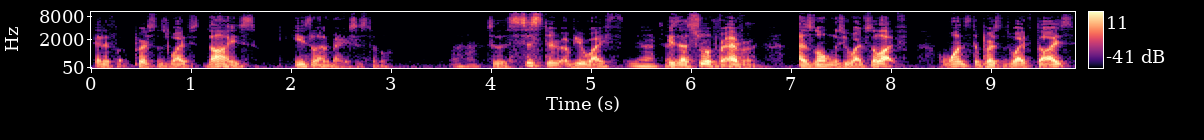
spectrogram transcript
that if a person's wife dies, he's allowed to marry a sister-in-law. Uh-huh. So the sister of your wife to- is asur forever, as long as your wife's alive. Once the person's wife dies,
